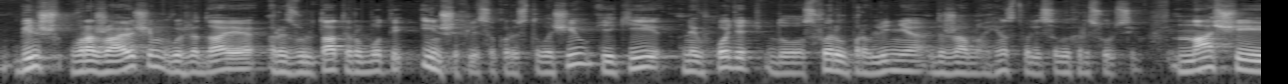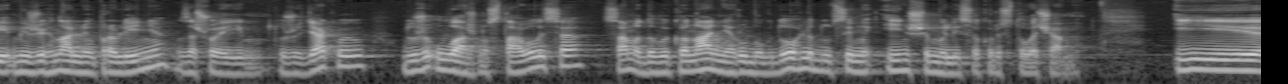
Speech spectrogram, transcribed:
Більш вражаючим виглядає результати роботи інших лісокористувачів, які не входять до сфери управління Державного агентства лісових ресурсів. Наші міжрегіональні управління, за що я їм дуже дякую, дуже уважно ставилися саме до виконання рубок догляду цими іншими лісокористувачами. І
